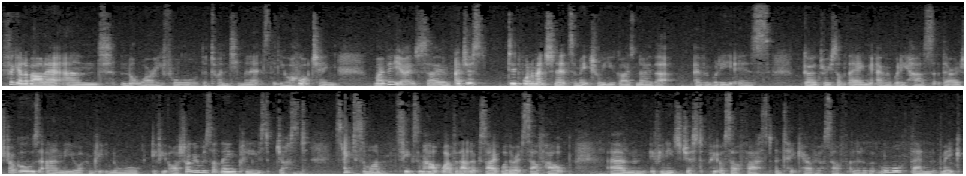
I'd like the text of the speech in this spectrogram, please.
forget about it and not worry for the 20 minutes that you are watching my videos. So i just did want to mention it to make sure you guys know that everybody is going through something everybody has their own struggles and you are completely normal. If you are struggling with something please just speak to someone seek some help whatever that looks like whether it's self-help um, if you need to just put yourself first and take care of yourself a little bit more then make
